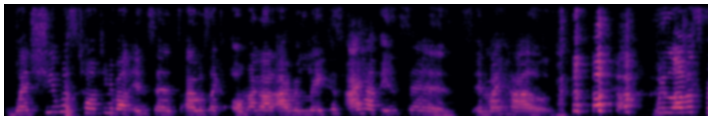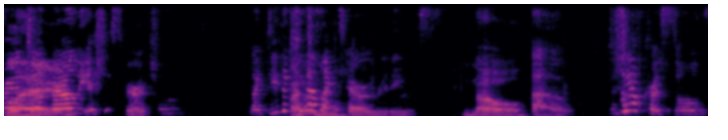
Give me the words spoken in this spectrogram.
When she was talking about incense, I was like, "Oh my god, I relate because I have incense in my house. we love a spiritual Slay. girly. Is she spiritual? Like, do you think she does like tarot readings? No, Oh, does she have crystals?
